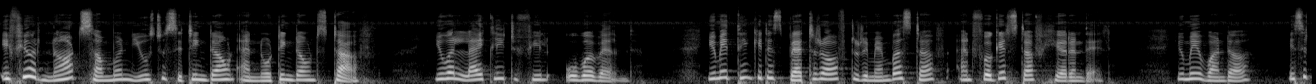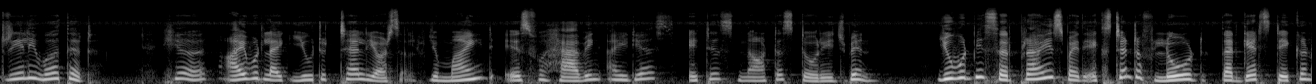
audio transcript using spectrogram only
if you are not someone used to sitting down and noting down stuff, you are likely to feel overwhelmed. You may think it is better off to remember stuff and forget stuff here and there. You may wonder, is it really worth it? Here, I would like you to tell yourself your mind is for having ideas, it is not a storage bin. You would be surprised by the extent of load that gets taken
